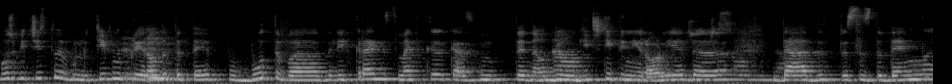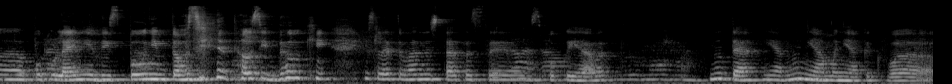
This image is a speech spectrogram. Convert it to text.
Може би чисто еволютивно природата те побутва, нали, в крайна сметка, казвам, една от да. биологичните ни роли е да, да. Да, да, да създадем да, поколение, да изпълним този, този дълг и, след това нещата се да, успокояват. Да. Но да, явно няма някаква...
